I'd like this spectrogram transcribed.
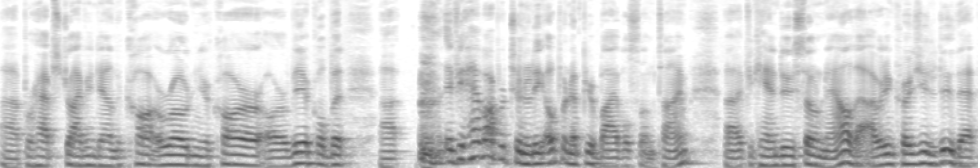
uh, perhaps driving down the car, road in your car or vehicle. But uh, if you have opportunity, open up your Bible sometime. Uh, if you can do so now, that I would encourage you to do that.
